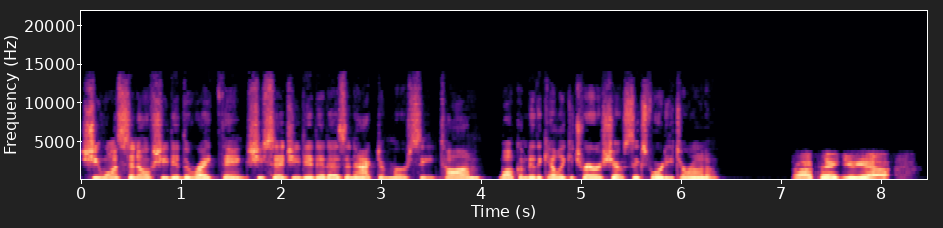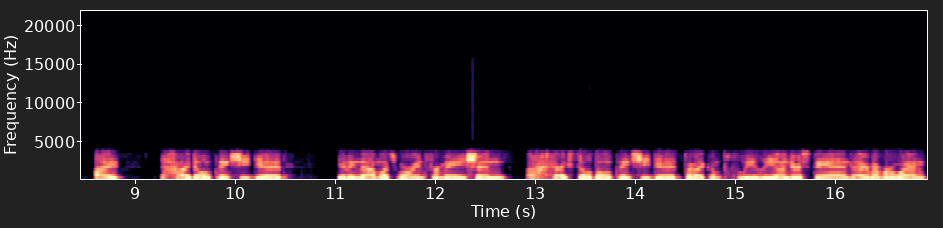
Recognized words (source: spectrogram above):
She wants to know if she did the right thing. She said she did it as an act of mercy. Tom, welcome to the Kelly Cutrara Show, 640 Toronto. Oh, thank you. Yeah, I I don't think she did giving that much more information. I still don't think she did, but I completely understand. I remember when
